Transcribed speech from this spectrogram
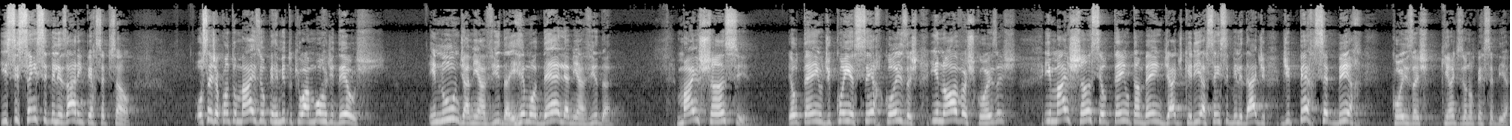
e se sensibilizar em percepção. Ou seja, quanto mais eu permito que o amor de Deus inunde a minha vida e remodele a minha vida, mais chance eu tenho de conhecer coisas e novas coisas, e mais chance eu tenho também de adquirir a sensibilidade de perceber coisas que antes eu não percebia.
